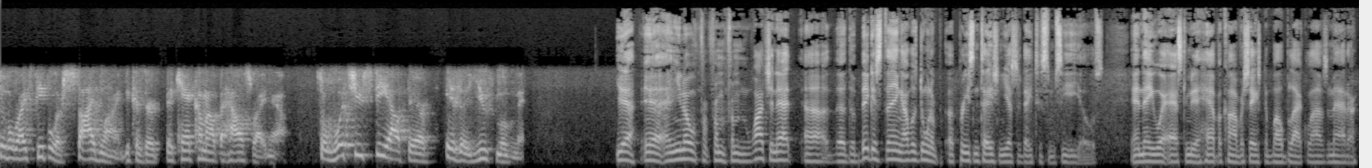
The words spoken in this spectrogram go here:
civil rights people are sidelined because they're they can't come out the house right now. So what you see out there is a youth movement. Yeah, yeah, and you know, from from, from watching that, uh, the the biggest thing I was doing a, a, presentation yesterday to some CEOs, and they were asking me to have a conversation about Black Lives Matter,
